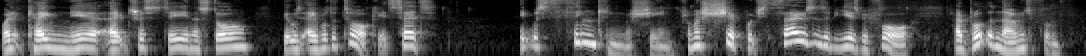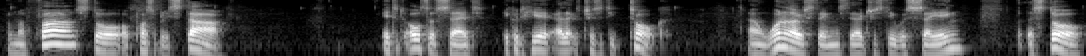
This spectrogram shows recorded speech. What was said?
When it came near electricity in a store, it was able to talk. It said, it was thinking machine from a ship which thousands of years before had brought the gnomes from, from a far star or possibly star. It had also said it could hear electricity talk, and one of those things the electricity was saying that the store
